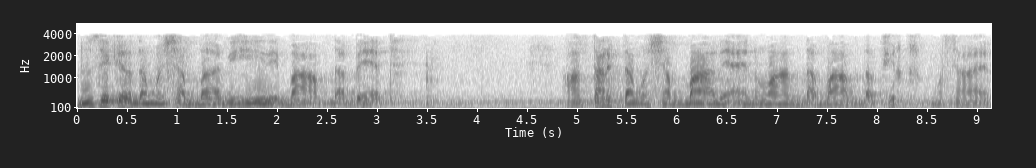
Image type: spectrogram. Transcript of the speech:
نو ذکر د مشبه به دی باب د بیت او ترک د مشبه د عنوان د باب د فقه مسائل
